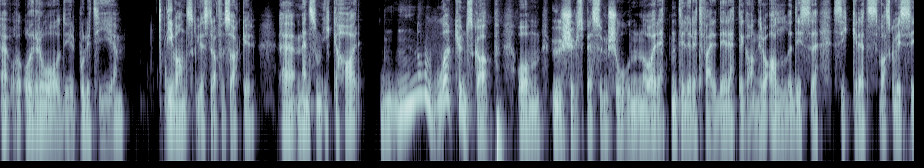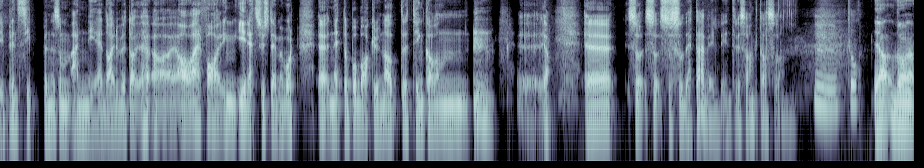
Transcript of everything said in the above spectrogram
eh, og, og rådgir politiet i vanskelige straffesaker, eh, men som ikke har noe kunnskap om uskyldspresumpsjonen og retten til rettferdige retterganger og alle disse sikkerhets, hva skal vi si, prinsippene som er nedarvet av, av erfaring i rettssystemet vårt, eh, nettopp på bakgrunn av at ting kan eh, Ja. Så, så, så, så dette er veldig interessant, altså. Mm, to. Ja, da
